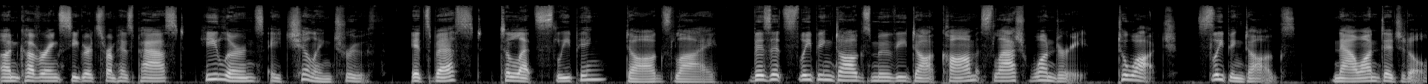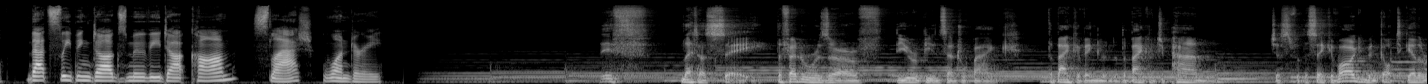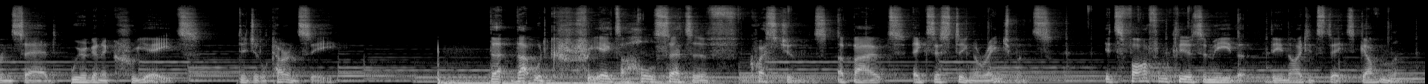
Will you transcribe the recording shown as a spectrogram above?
Uncovering secrets from his past, he learns a chilling truth. It's best to let sleeping dogs lie. Visit sleepingdogsmovie.com slash Wondery to watch Sleeping Dogs, now on digital. That's sleepingdogsmovie.com slash Wondery. If, let us say, the Federal Reserve, the European Central Bank, the Bank of England, and the Bank of Japan, just for the sake of argument, got together and said, we're going to create digital currency, that that would create a whole set of questions about existing arrangements. It's far from clear to me that the United States government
